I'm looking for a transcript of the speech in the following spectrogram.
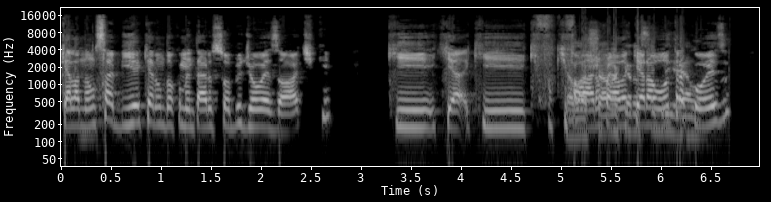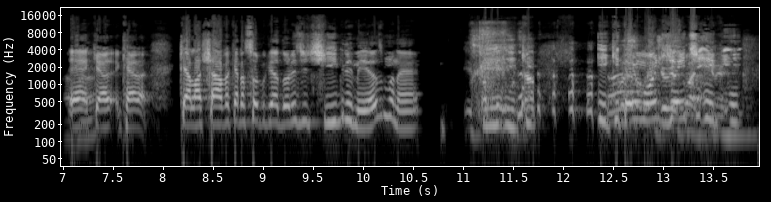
que ela não sabia que era um documentário sobre o Joe Exotic, que, que, que, que, que falaram pra ela que que era era sobre outra ela. coisa. É, aham. que, que, que ela achava que era sobre criadores de tigre mesmo, né? Isso é E que tem um monte de gente. E- e-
